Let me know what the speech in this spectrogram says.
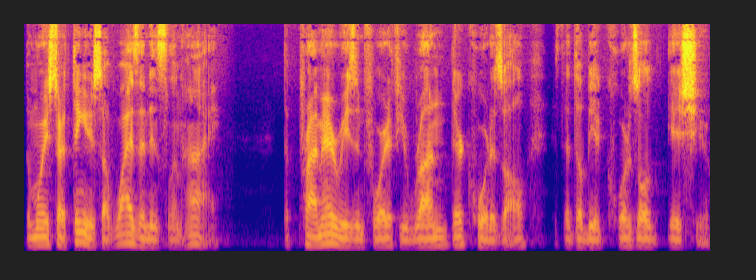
the more you start thinking to yourself, why is that insulin high? The primary reason for it, if you run their cortisol, is that there'll be a cortisol issue.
